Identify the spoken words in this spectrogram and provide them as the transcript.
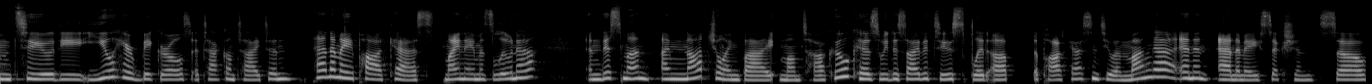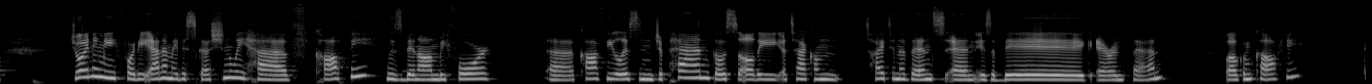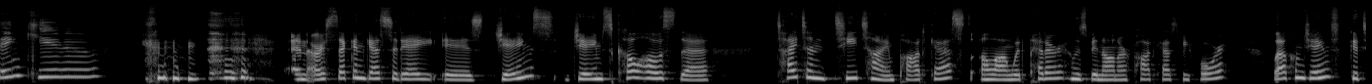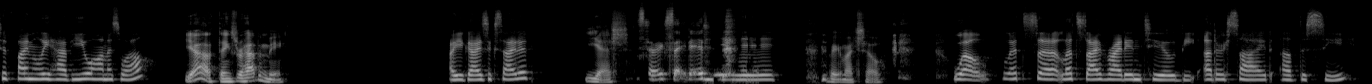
Welcome to the You Hear Big Girls Attack on Titan anime podcast. My name is Luna, and this month I'm not joined by Momtaku because we decided to split up the podcast into a manga and an anime section. So, joining me for the anime discussion, we have Coffee, who's been on before. Uh, Coffee lives in Japan, goes to all the Attack on Titan events, and is a big Eren fan. Welcome, Coffee. Thank you. and our second guest today is James. James co hosts the Titan Tea Time podcast along with Petter, who's been on our podcast before. Welcome, James. Good to finally have you on as well. Yeah, thanks for having me. Are you guys excited? Yes. So excited. Very much so. Well, let's uh, let's dive right into the other side of the sea.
